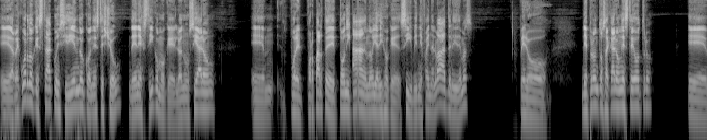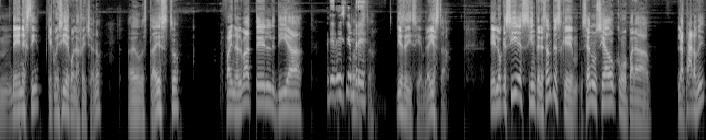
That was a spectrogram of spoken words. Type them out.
eh, recuerdo que está coincidiendo con este show de NXT, como que lo anunciaron em, por, el, por parte de Tony Khan, ¿no? Ya dijo que sí, viene Final Battle y demás. Pero de pronto sacaron este otro em, de NXT que coincide con la fecha, ¿no? A ver dónde está esto. Final Battle, día. 10 de diciembre. 10 de diciembre, ahí está. Eh, lo que sí es interesante es que se ha anunciado como para la tarde,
